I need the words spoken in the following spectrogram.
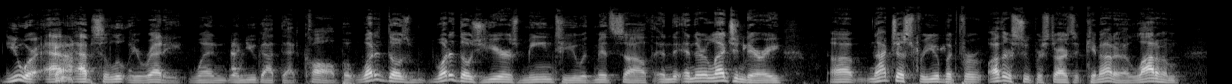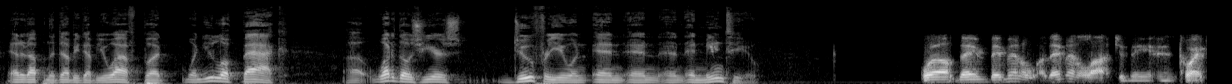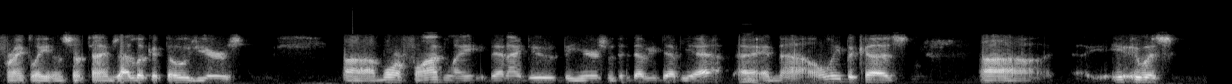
You were a- absolutely ready when, when you got that call. But what did those what did those years mean to you with Mid South? And and they're legendary, uh, not just for you, but for other superstars that came out of it. A lot of them ended up in the WWF. But when you look back, uh, what did those years do for you and and, and, and, and mean to you? Well, they they meant a, they meant a lot to me, and quite frankly, you know, sometimes I look at those years uh, more fondly than I do the years with the WWF, uh, mm-hmm. and uh, only because uh, it, it was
